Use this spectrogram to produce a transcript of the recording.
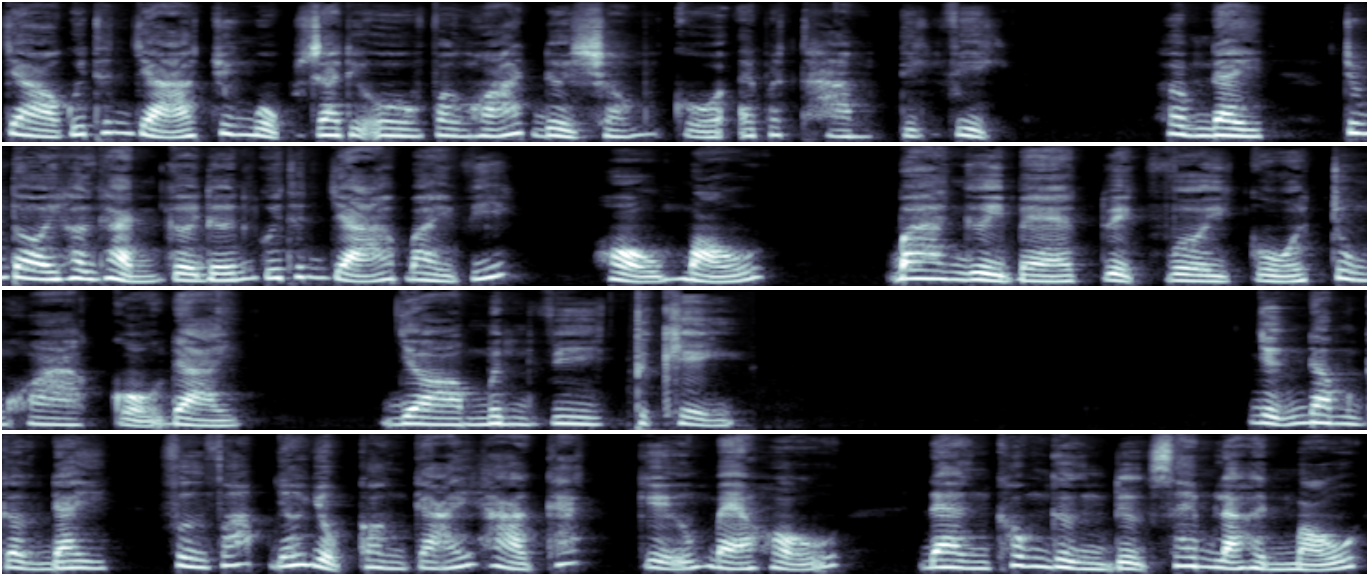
chào quý thính giả chuyên mục Radio Văn hóa Đời Sống của Epoch Time tiếng Việt. Hôm nay, chúng tôi hân hạnh gửi đến quý thính giả bài viết Hổ Mẫu, ba người mẹ tuyệt vời của Trung Hoa cổ đại do Minh Vi thực hiện. Những năm gần đây, phương pháp giáo dục con cái hà khắc kiểu mẹ hổ đang không ngừng được xem là hình mẫu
